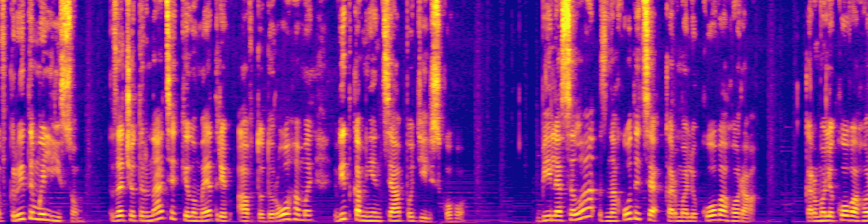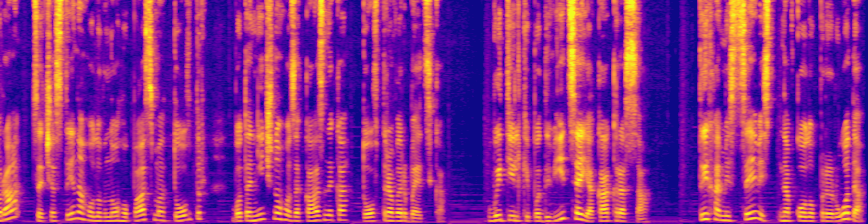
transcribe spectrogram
вкритими лісом, за 14 кілометрів автодорогами від Кам'янця Подільського. Біля села знаходиться Кармалюкова гора. Кармалюкова гора це частина головного пасма Товдр ботанічного заказника Товтра Вербецька. Ви тільки подивіться, яка краса. Тиха місцевість навколо природа,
